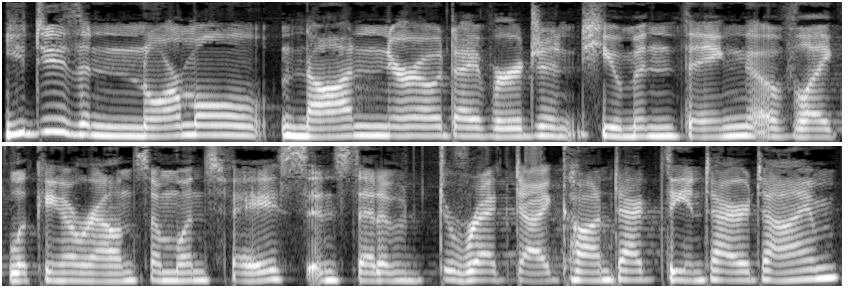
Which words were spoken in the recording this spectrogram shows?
You do the normal non neurodivergent human thing of like looking around someone's face instead of direct eye contact the entire time.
